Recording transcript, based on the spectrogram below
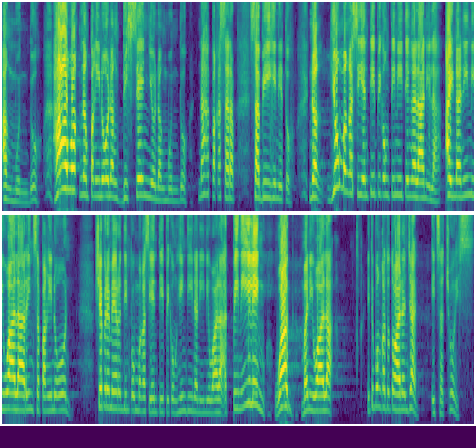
ang mundo. Hawak ng Panginoon ang disenyo ng mundo. Napakasarap sabihin ito na yung mga siyentipikong tinitingala nila ay naniniwala rin sa Panginoon. Siyempre meron din pong mga siyentipikong hindi naniniwala at piniling wag maniwala. Ito po ang katotohanan dyan. It's a choice.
